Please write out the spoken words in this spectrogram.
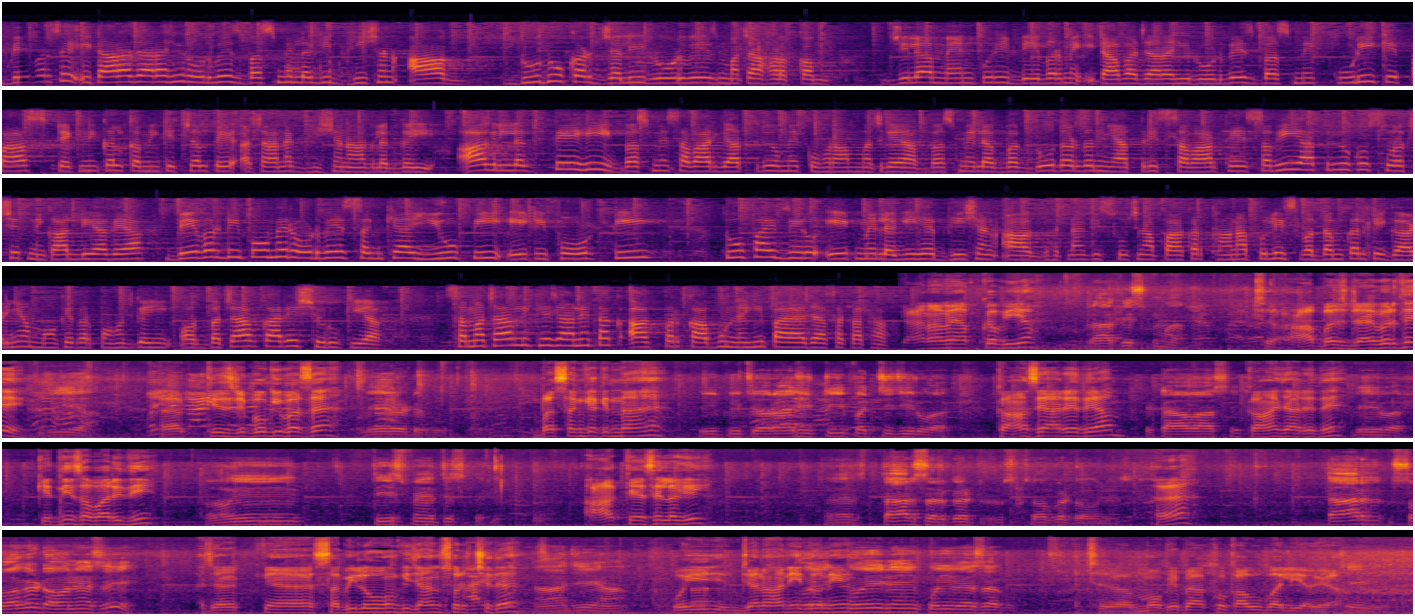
Weber से इटारा जा रही रोडवेज़ बस में लगी भीषण आग। दू दू कर जली रोडवेज़ मचा हड़कंप। जिला मैनपुरी बेवर में इटावा जा रही रोडवेज़ बस में कूड़ी के पास टेक्निकल कमी के चलते अचानक भीषण आग लग गई। आग लगते ही बस में सवार यात्रियों में कोहराम मच गया। बस में लगभग दो दर्जन यात्री सवार थे। सभी यात्रियों को सुरक्षित निकाल लिया गया। बेवर डिपो में रोडवेज़ संख्या U P A T four T 2508 में लगी है भीषण आग। घटना की सूचना पाकर थाना पुलिस व दमकल की गाड़ियाँ मौके पर पहुँच गईं और बचाव कार्य शुरू किया। समाचार लिखे जाने तक आग पर काबू नहीं पाया जा सका था। क्या नाम है आपका भैया? राकेश कुमार। अच्छा आप बस ड्राइवर थे? जी हाँ। अ, किस डिपो की बस है? डिपो। बस संख्या कितना है? चौरासी टी पच्चीस ज़ीरो आठ। कहाँ से आ रहे थे आप? इटावा से। कहाँ जा रहे थे? कितनी सवारी थी? होंगी तीस पैंतीस आग कैसे लगी? तार सर्किट सॉकेट होने से। है? तार सॉकेट होने से। अच्छा सभी लोगों की जान सुरक्षित है? हाँ जी हाँ। कोई जनहानि तो नहीं कोई नहीं कोई वैसा अच्छा मौके पे आपको काबू पा लिया गया। है।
